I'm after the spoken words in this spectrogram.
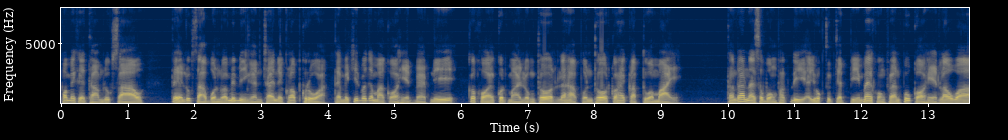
เพราะไม่เคยถามลูกสาว แต่เห็นลูกสาวบ่นว่าไม่มีเงินใช้ในครอบครัว แต่ไม่คิดว่าจะมาก่อเหตุแบบนี้ ก็ขอให้กฎหมายลงโทษ และหากพ้นโทษก็ให้กลับตัวใหม่ ทางด้านนายสวงพักดีอายุ67ปีแม่ของแฟนผู้ก่อเหตุเล่าว่า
